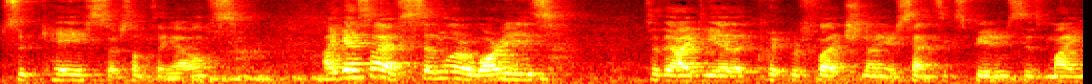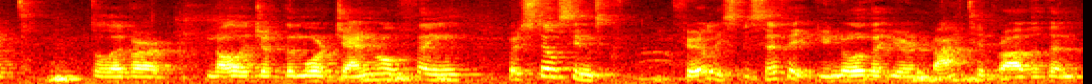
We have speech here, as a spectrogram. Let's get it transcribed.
suitcase or something else. I guess I have similar worries to the idea that quick reflection on your sense experiences might deliver knowledge of the more general thing, which still seems fairly specific. You know that you're invatted rather than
